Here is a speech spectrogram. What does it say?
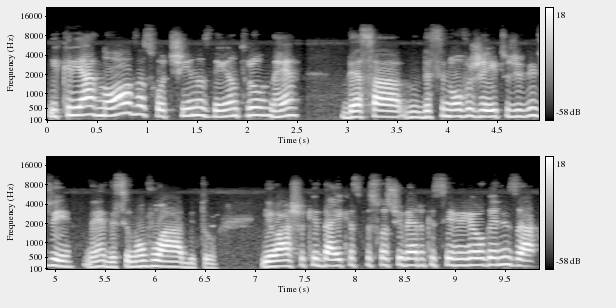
e criar novas rotinas dentro, né, dessa, desse novo jeito de viver, né, desse novo hábito. E eu acho que daí que as pessoas tiveram que se reorganizar.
